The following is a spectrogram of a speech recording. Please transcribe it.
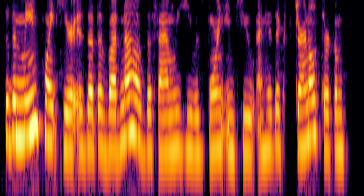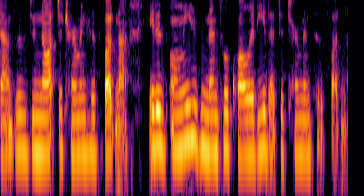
So the main point here is that the Varna of the family he was born into and his external circumstances do not determine his Varna. It is only his mental quality that determines his Varna.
